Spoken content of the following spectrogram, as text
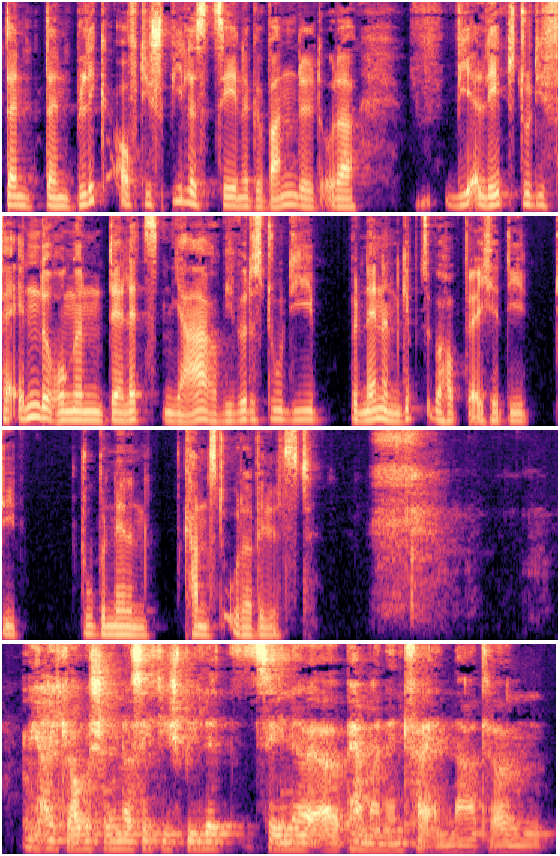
dein, dein Blick auf die Spieleszene gewandelt oder wie erlebst du die Veränderungen der letzten Jahre? Wie würdest du die benennen? Gibt es überhaupt welche, die, die du benennen kannst oder willst? Ja, ich glaube schon, dass sich die Spieleszene äh, permanent verändert. Ähm,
